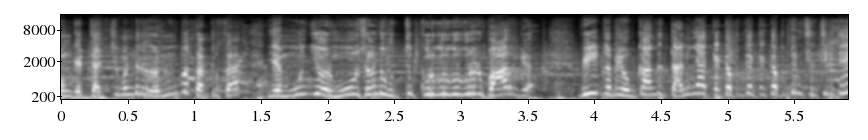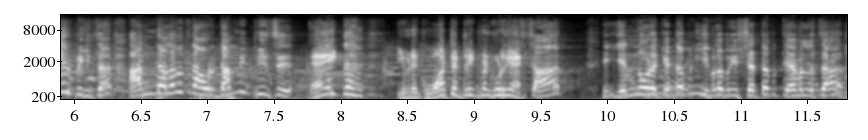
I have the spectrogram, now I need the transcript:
உங்க ஜட்ஜ்மெண்ட் ரொம்ப தப்பு சார். என் மூஞ்சி ஒரு மூணு செகண்ட் உத்து குறு குறு பாருங்க. வீட்டுல போய் உட்கார்ந்து தனியா கெக்கப்பு கெக்கப்புன்னு சிரிச்சுக்கிட்டே இருப்பீங்க சார். அந்த அளவுக்கு நான் ஒரு டம்மி பீஸ் இவனுக்கு வாட்டர் ட்ரீட்மெண்ட் கொடுங்க. சார் என்னோட கெட்டப்புக்கு இவ்வளவு பெரிய செட்டப் தேவையில்ல சார்.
